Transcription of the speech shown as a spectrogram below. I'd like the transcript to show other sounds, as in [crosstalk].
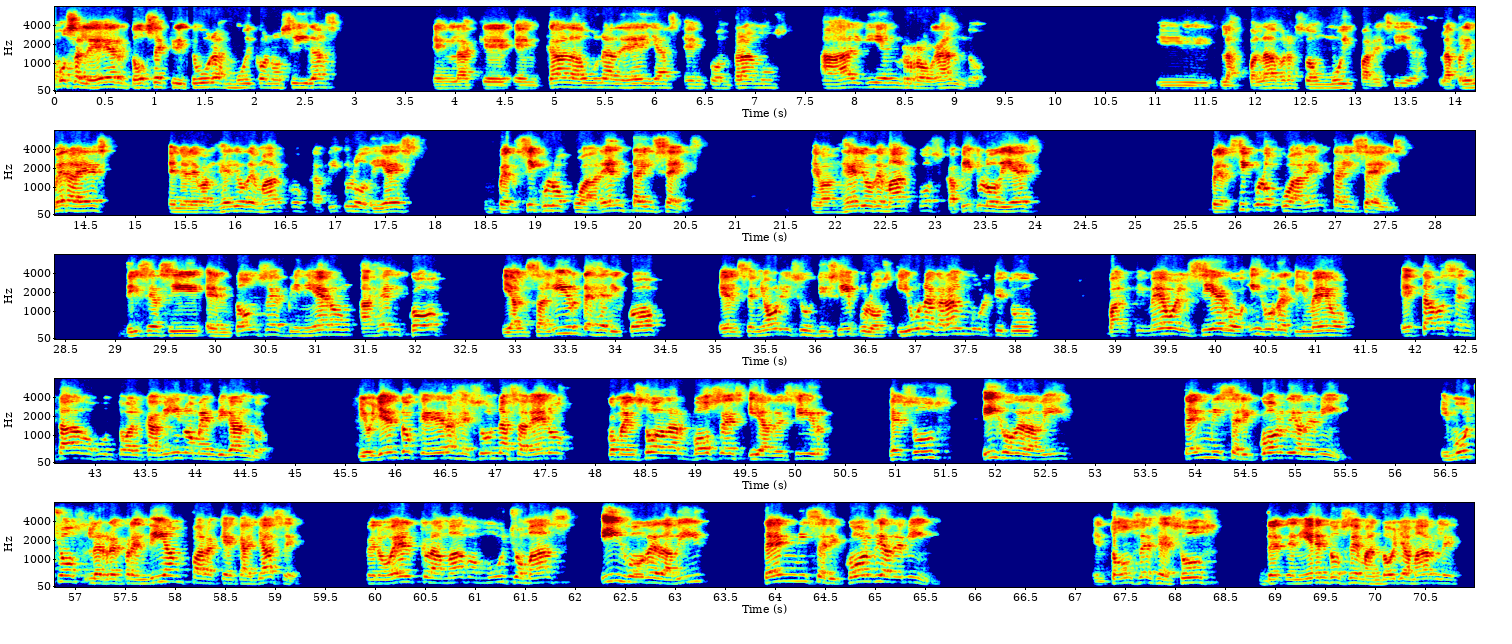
Vamos a leer dos escrituras muy conocidas en las que en cada una de ellas encontramos a alguien rogando. Y las palabras son muy parecidas. La primera es en el Evangelio de Marcos, capítulo 10, versículo 46. Evangelio de Marcos, capítulo 10, versículo 46. Dice así, entonces vinieron a Jericó y al salir de Jericó, el Señor y sus discípulos y una gran multitud, Bartimeo el ciego, hijo de Timeo, estaba sentado junto al camino mendigando. Y oyendo que era Jesús Nazareno, comenzó a dar voces y a decir, Jesús, hijo de David, ten misericordia de mí y muchos le reprendían para que callase, pero él clamaba mucho más, Hijo de David, ten misericordia de mí. Entonces Jesús, deteniéndose, mandó llamarle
